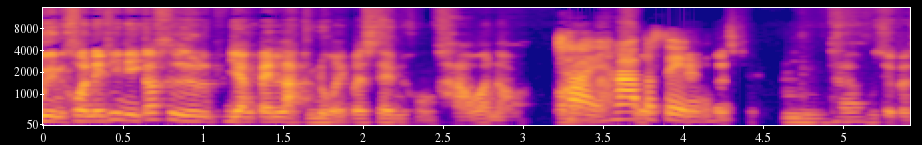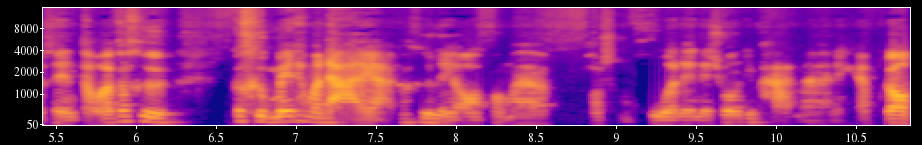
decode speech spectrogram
หมื่นคนในที่นี้ก็คือยังเป็นหลักหน่วยเปอร์เซ็นต์ของเขาอะเนาะใช่ห้าเปอร์เซ็นต์อืมห้าหกสิบเปอร์เซ็นต์แต่ว่าก็คือก็คือไม่ธรรมดาเลยอะก็คือ layoff ออกมาพอสมควรเลยในช่วงที่ผ่านมานะครับ ก็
